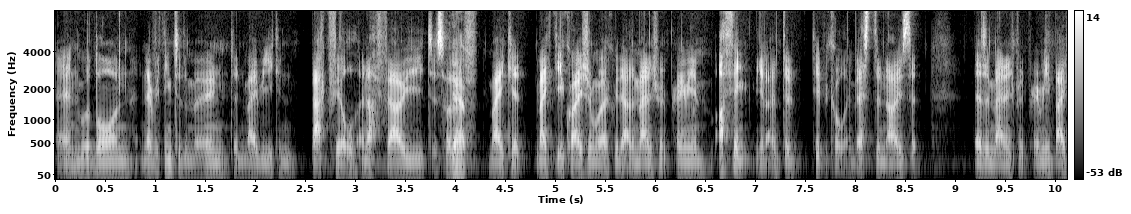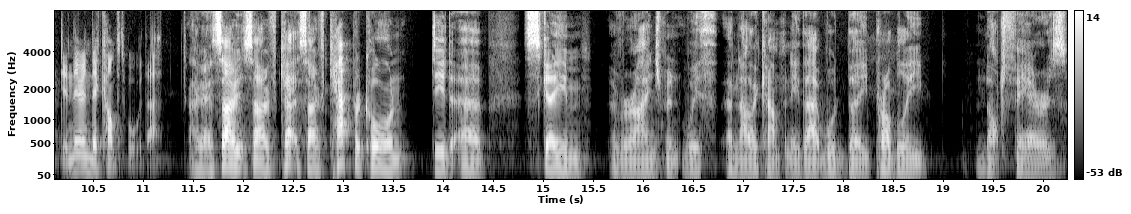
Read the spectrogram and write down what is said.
and Woodlawn and everything to the moon, then maybe you can backfill enough value to sort Yep. of make it make the equation work without the management premium. I think you know the typical investor knows that there's a management premium baked in there, and they're comfortable with that. Okay, so so if Ca- so if Capricorn did a scheme of arrangement with another company, that would be probably not fair as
